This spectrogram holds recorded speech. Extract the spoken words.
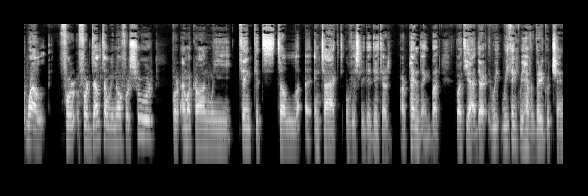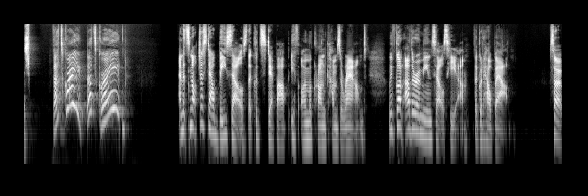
Well, for for Delta, we know for sure for Omicron, we think it's still uh, intact. Obviously, the data are, pending, but but yeah, there, we we think we have a very good chance. That's great. That's great. And it's not just our B cells that could step up if Omicron comes around. We've got other immune cells here that could help out. So,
